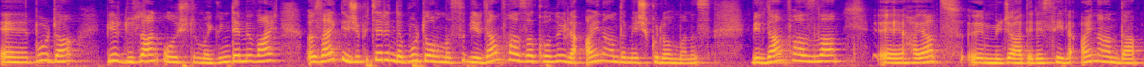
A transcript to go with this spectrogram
Ee, burada bir düzen oluşturma gündemi var. Özellikle Jüpiter'in de burada olması birden fazla konuyla aynı anda meşgul olmanız, birden fazla e, hayat e, mücadelesiyle aynı anda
